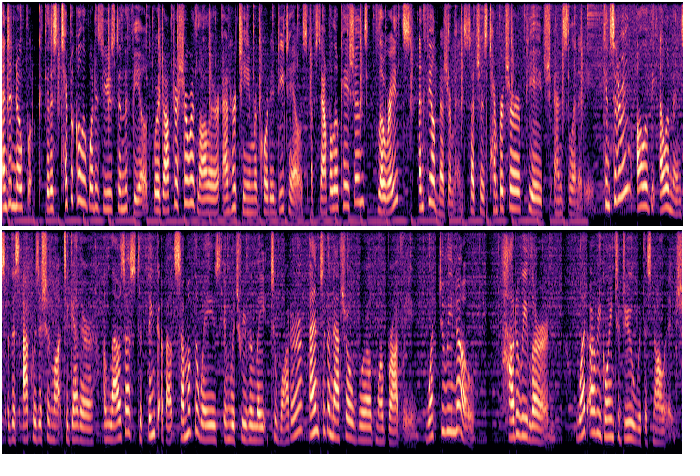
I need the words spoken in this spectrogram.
and a notebook that is typical of what is used in the field where Dr. Sherwood Lollar and her team recorded details of sample locations, flow rates, and field measurements such as temperature, pH, and salinity. Considering all of the elements of this acquisition lot together allows us to think about some of the ways in which we relate to water and to the natural world more broadly. What do we know? How do we learn? What are we going to do with this knowledge?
